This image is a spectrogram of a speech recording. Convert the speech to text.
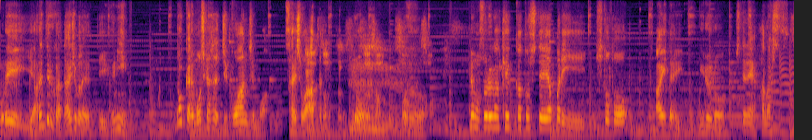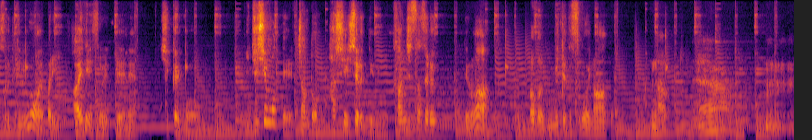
俺やれてるから大丈夫だよっていうふうに、どっかでもしかしたら自己暗示も最初はあったかもしれないけど、でもそれが結果としてやっぱり人と会いたいいろいろしてね話するときにもやっぱり相手にそう言ってねしっかりこう自信持ってちゃんと発信してるっていうふうに感じさせるっていうのはやっぱ見ててすごいなと思ってなるほどね。うん。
